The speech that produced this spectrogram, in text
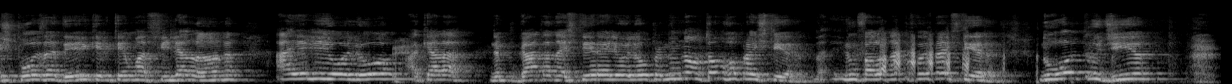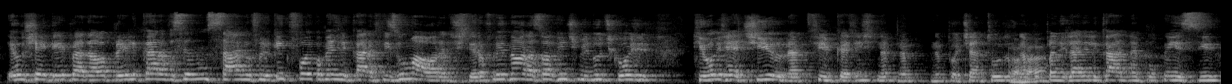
esposa dele, que ele tem uma filha, Lana. Aí ele olhou aquela né, gata na esteira, ele olhou para mim, não, então eu vou para a esteira. Não falou nada e foi para a esteira. No outro dia, eu cheguei para dar aula para ele, cara, você não sabe. Eu falei, o que, que foi? Como é ele, cara, fiz uma hora de esteira. Eu falei, não, era só 20 minutos que hoje, que hoje é tiro, né? Porque a gente né, né, né, tinha tudo, né, Aham. planilhado. Ele, cara, né, pô, conheci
